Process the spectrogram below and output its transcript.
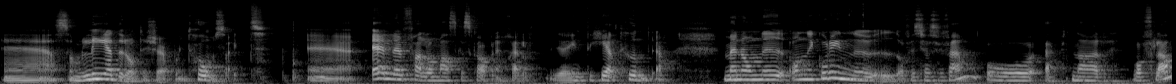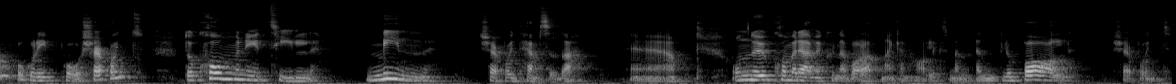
eh, som leder då till SharePoint Homesite. Eh, eller fall om man ska skapa den själv. Jag är inte helt hundra. Men om ni, om ni går in nu i Office 365 och öppnar våfflan och går in på SharePoint. Då kommer ni till min SharePoint hemsida. Eh, och nu kommer det även kunna vara att man kan ha liksom en, en global SharePoint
